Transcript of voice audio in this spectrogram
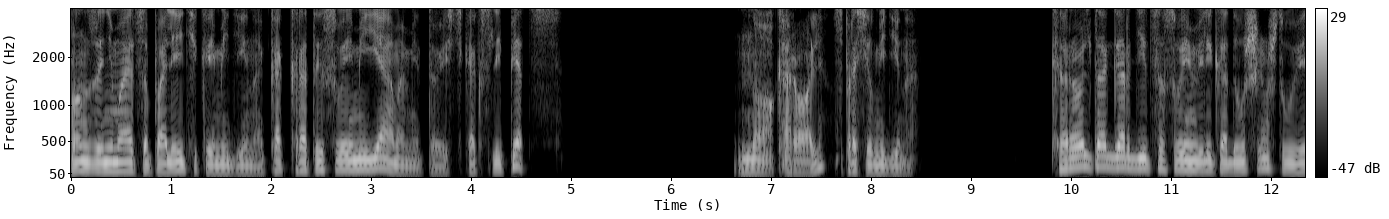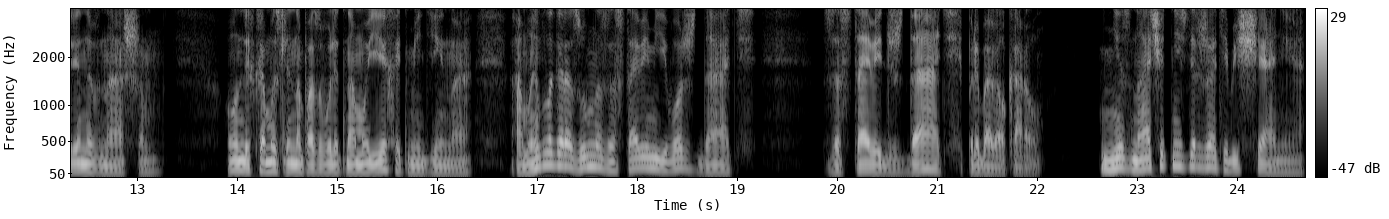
«Он занимается политикой, Медина, как кроты своими ямами, то есть как слепец». «Но король?» — спросил Медина. «Король так гордится своим великодушием, что уверен в нашем. Он легкомысленно позволит нам уехать, Медина, а мы благоразумно заставим его ждать». «Заставить ждать», — прибавил Карл, не значит не сдержать обещания,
